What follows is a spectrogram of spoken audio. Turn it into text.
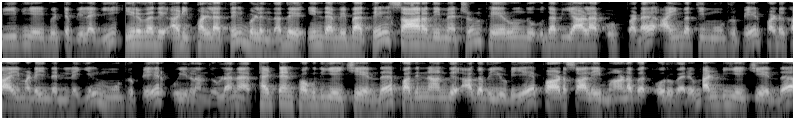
வீதியை விட்டு விலகி இருபது அடி பள்ளத்தில் விழுந்தது. இந்த விபத்தில் சாரதி மற்றும் பேருந்து உதவியாளர் உட்பட ஐம்பத்தி மூன்று பேர் படுகாயமடைந்த நிலையில் மூன்று பேர் உயிரிழந்துள்ளனர். ஹட்டன் பகுதியைச் சேர்ந்த பதினான்கு அகவையுடைய பாடசாலை மாணவர் ஒருவரும் கண்டியைச் சேர்ந்த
